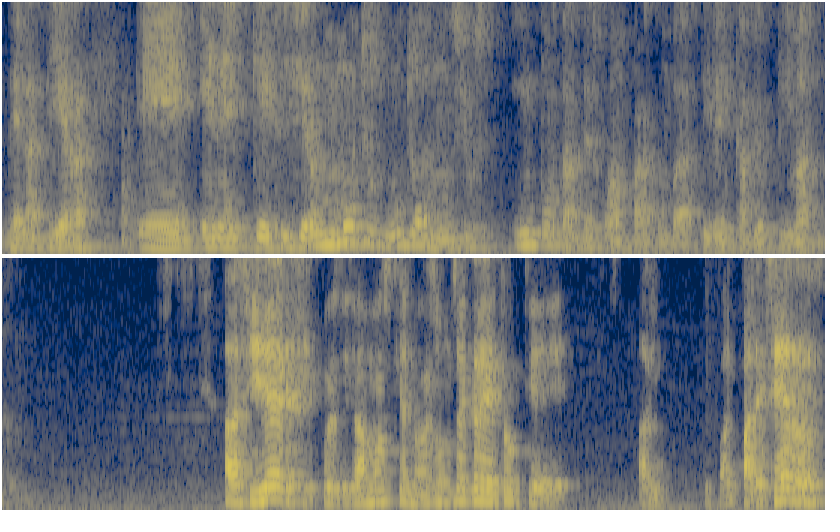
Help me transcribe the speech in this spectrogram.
de la Tierra, eh, en el que se hicieron muchos, muchos anuncios importantes, Juan, para combatir el cambio climático. Así es, y pues digamos que no es un secreto que al, al parecer,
